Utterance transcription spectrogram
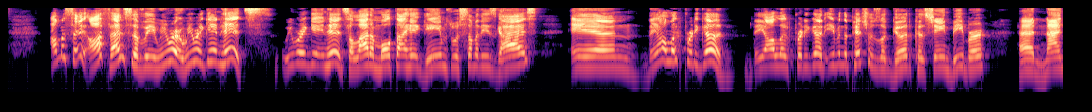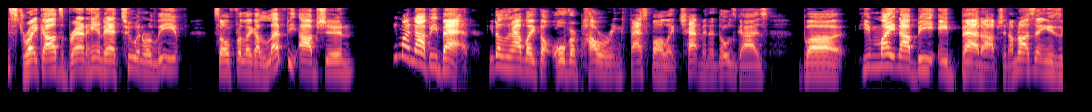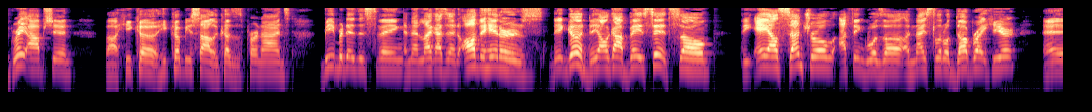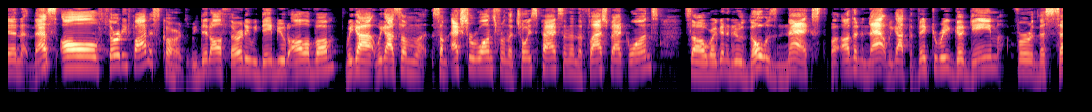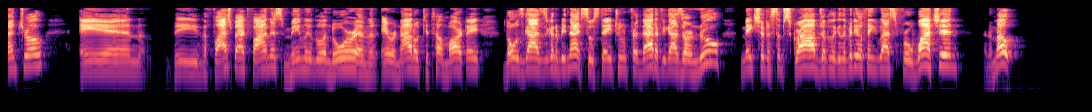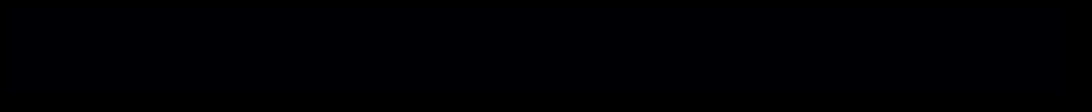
I'm gonna say offensively, we were we were getting hits. We were getting hits. A lot of multi-hit games with some of these guys, and they all look pretty good. They all look pretty good. Even the pitchers look good because Shane Bieber had nine strikeouts. Brad Hand had two in relief. So for like a lefty option, he might not be bad. He doesn't have like the overpowering fastball like Chapman and those guys, but he might not be a bad option. I'm not saying he's a great option, but he could he could be solid because it's per nines. Bieber did this thing. And then, like I said, all the hitters did good. They all got base hits. So the AL Central, I think, was a, a nice little dub right here. And that's all 30 finest cards. We did all 30. We debuted all of them. We got we got some some extra ones from the choice packs and then the flashback ones. So we're gonna do those next. But other than that, we got the victory. Good game for the Central. And the the flashback finest, mainly the Lindor and then Arenado, Ketel Marte. Those guys are going to be next, so stay tuned for that. If you guys are new, make sure to subscribe, drop a like in the video. Thank you guys for watching, and I'm out.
